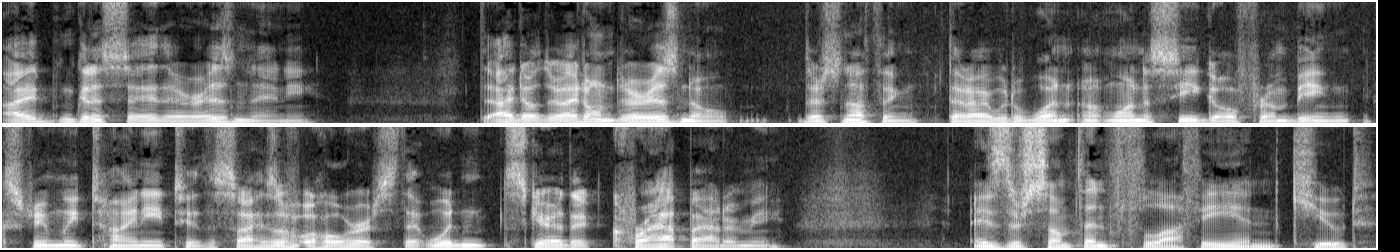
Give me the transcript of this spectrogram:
I. I'm gonna say there isn't any. I don't. I don't. There is no. There's nothing that I would want uh, want to see go from being extremely tiny to the size of a horse that wouldn't scare the crap out of me. Is there something fluffy and cute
